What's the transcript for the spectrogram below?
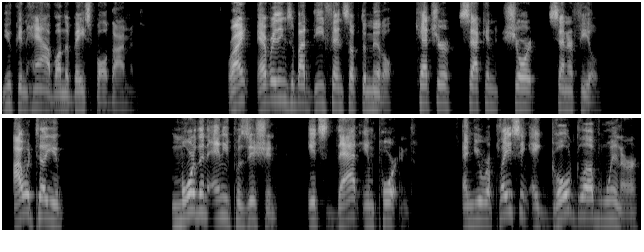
you can have on the baseball diamond. Right? Everything's about defense up the middle catcher, second, short, center field. I would tell you more than any position, it's that important. And you're replacing a gold glove winner,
